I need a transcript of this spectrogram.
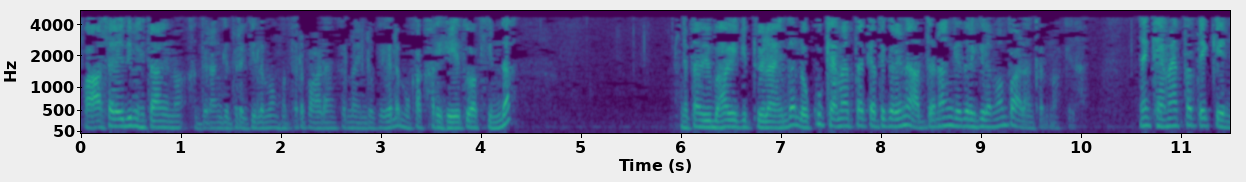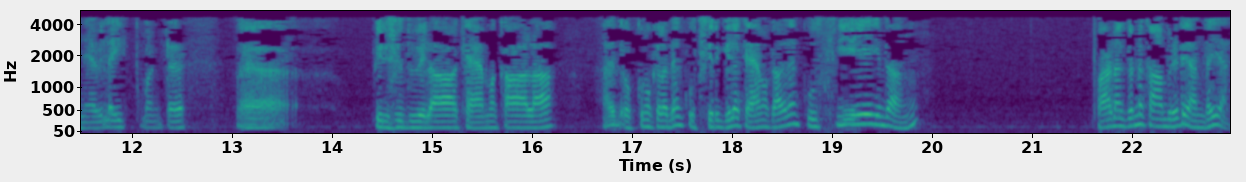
පාසලේදීම හිතාගෙන ඉන්නවා අද නම් ගෙදර කියලා මම හොඳට පාඩම් කරනවා ඉන්නකෝ කියලා මොකක් හරි හේතුවක් හින්දා නැත්නම් විභාගෙ කිට්ටු වෙලා හින්දා ලොකු කැමැත්තක් ඇති කරගෙන අද නම් ගෙදර කියලා මම පාඩම් කරනවා කියලා. දැන් කැමැත්තත් එක්ක එන්නේ ඇවිල්ලා ඉක්මනට පිරිසිදු වෙලා කෑම කාලා හරිද ඔක්කොම කළා දැන් කුස්සියට ගිහලා කෑම කාලා දැන් කුස්සියේ ඉඳන් පාඩම් කරන කාමරයට යන්නයි යන්නේ.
